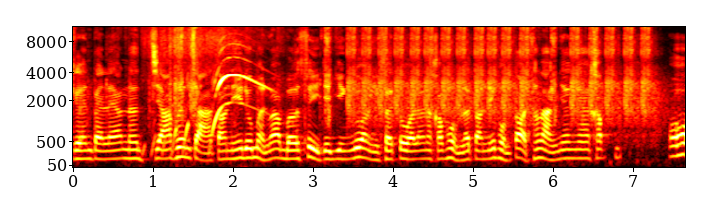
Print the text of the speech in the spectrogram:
เกินไปแล้วนะจ๊ะเพื่อนจ๋าตอนนี้ดูเหมือนว่าเบอร์สี่จะยิงล่วงอีกสักตัวแล้วนะครับผมแล้วตอนนี้ผมตอดข้างหลังยังไงครับ โอ้โห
